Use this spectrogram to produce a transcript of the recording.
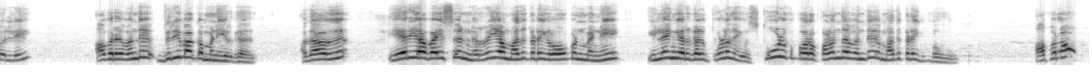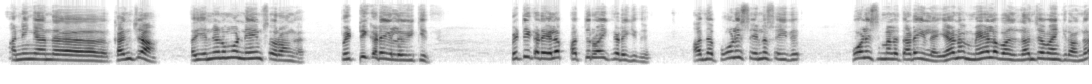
சொல்லி அவர் வந்து விரிவாக்கம் பண்ணியிருக்காரு. அதாவது ஏரியா வைஸ் நிறைய மதுக்கடைகள் ஓப்பன் பண்ணி இளைஞர்கள் குழந்தைகள் ஸ்கூலுக்கு போகிற குழந்தை வந்து மதுக்கடைக்கு போகுது. அப்புறம் நீங்கள் அந்த கஞ்சா அது என்னென்னமோ நேம்ஸ் வராங்க. பெட்டி கடைகளில் விற்கிது பெட்டி கடையில் பத்து ரூபாய்க்கு கிடைக்குது. அந்த போலீஸ் என்ன செய்யுது? போலீஸ் மேலே தடை இல்லை. ஏன்னா மேலே லஞ்சம் வாங்கிக்கிறாங்க.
